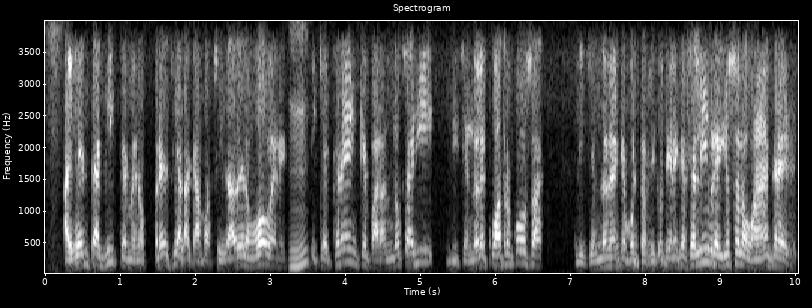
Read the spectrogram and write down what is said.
Hay gente aquí que menosprecia la capacidad de los jóvenes y que creen que parándose allí, diciéndole cuatro cosas, diciéndole que Puerto Rico tiene que ser libre, ellos se lo van a creer.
